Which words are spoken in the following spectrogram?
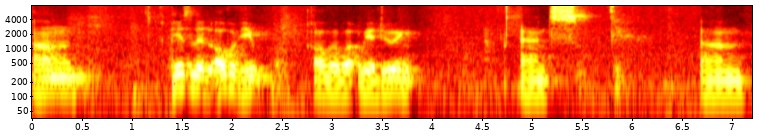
Um, here's a little overview over what we are doing, and um,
